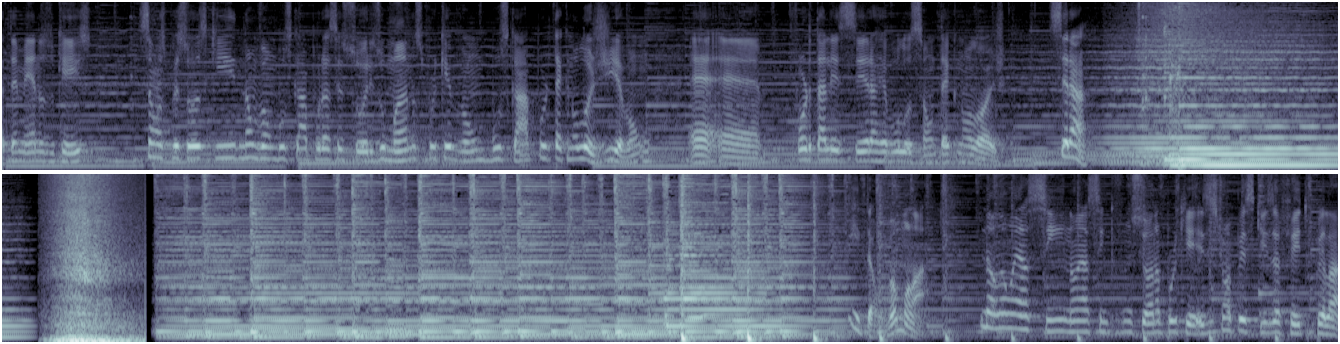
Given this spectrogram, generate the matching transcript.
Até menos do que isso são as pessoas que não vão buscar por assessores humanos porque vão buscar por tecnologia, vão é, é, fortalecer a revolução tecnológica. Será? Então, vamos lá. Não, não é assim, não é assim que funciona, porque existe uma pesquisa feita pela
